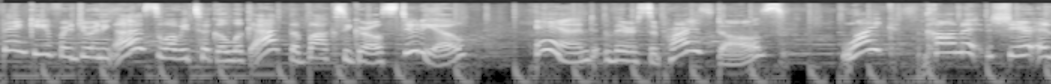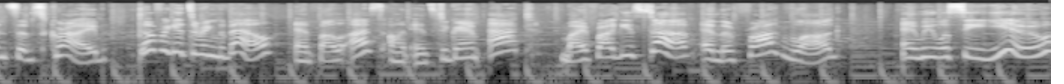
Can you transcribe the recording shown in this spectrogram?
Thank you for joining us while we took a look at the Boxy Girls studio and their surprise dolls. Like, comment, share, and subscribe. Don't forget to ring the bell and follow us on Instagram at MyFroggyStuff and the Frog Vlog and we will see you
